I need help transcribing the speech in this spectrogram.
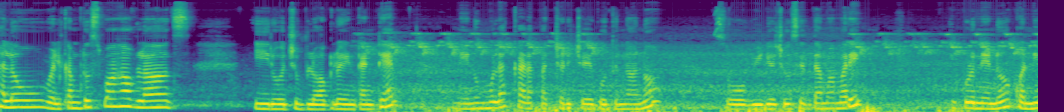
hello welcome to Swaha vlogs. ఈరోజు బ్లాగ్లో ఏంటంటే నేను ములక్కాడ పచ్చడి చేయబోతున్నాను. సో వీడియో చూసేద్దామా మరి? ఇప్పుడు నేను కొన్ని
